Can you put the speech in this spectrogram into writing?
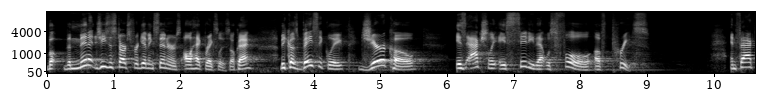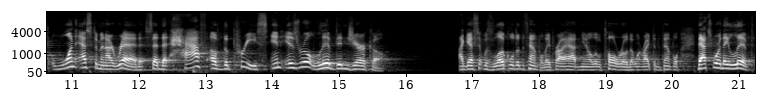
but the minute Jesus starts forgiving sinners, all heck breaks loose, okay? Because basically, Jericho is actually a city that was full of priests. In fact, one estimate I read said that half of the priests in Israel lived in Jericho. I guess it was local to the temple. They probably had, you know, a little toll road that went right to the temple. That's where they lived.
